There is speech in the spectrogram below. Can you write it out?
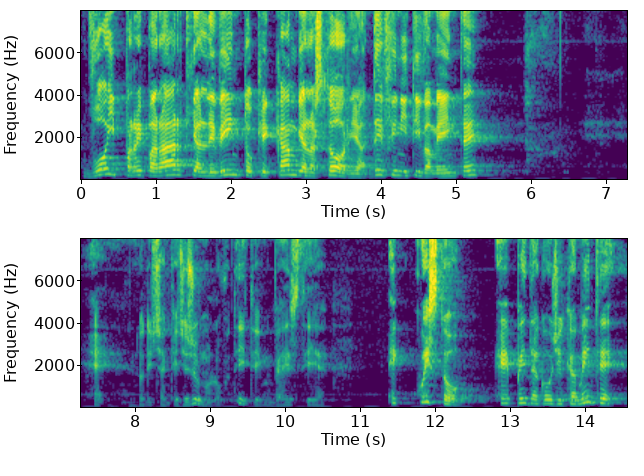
Vuoi prepararti all'evento che cambia la storia definitivamente? lo dice anche Gesù, non lo vedete, investi. E, e questo è pedagogicamente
